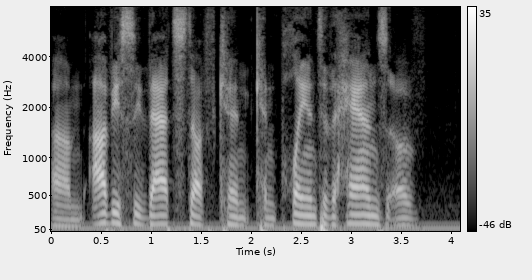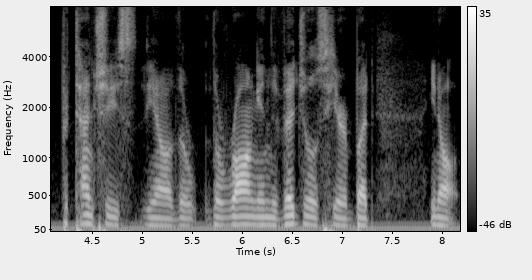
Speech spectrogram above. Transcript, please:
Um, obviously, that stuff can can play into the hands of potentially you know the the wrong individuals here, but you know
